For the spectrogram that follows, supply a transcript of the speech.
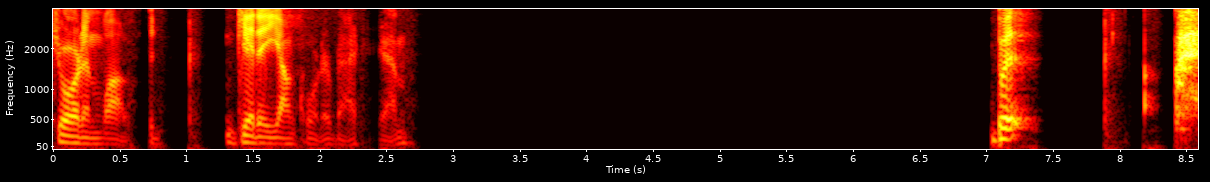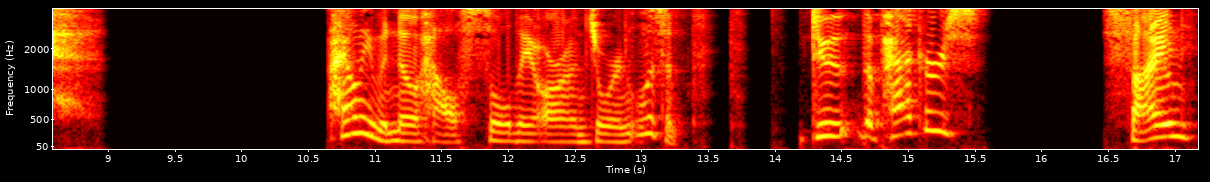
Jordan Love to get a young quarterback again. But I don't even know how sold they are on Jordan. Listen, do the Packers sign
